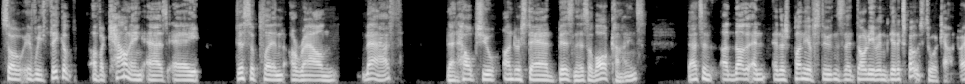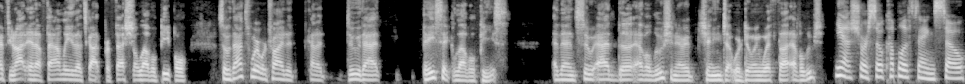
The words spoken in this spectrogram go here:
So if we think of, of accounting as a discipline around math that helps you understand business of all kinds, that's an, another, and, and there's plenty of students that don't even get exposed to accounting, right? If you're not in a family that's got professional level people. So that's where we're trying to kind of do that basic level piece. And then Sue, add the evolutionary change that we're doing with uh, evolution. Yeah, sure. So a couple of things. So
